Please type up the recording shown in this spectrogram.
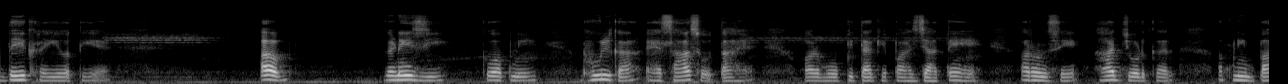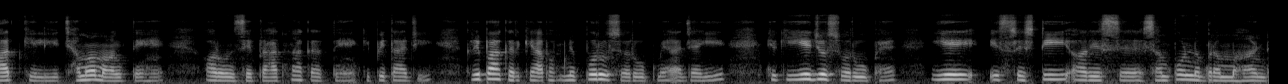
देख रही होती है। अब गणेश जी को अपनी भूल का एहसास होता है और वो पिता के पास जाते हैं और उनसे हाथ जोड़कर अपनी बात के लिए क्षमा मांगते हैं और उनसे प्रार्थना करते हैं कि पिताजी, कृपा करके आप अपने पूर्व स्वरूप में आ जाइए, क्योंकि ये जो स्वरूप है, ये इस सृष्टि और इस संपूर्ण ब्रह्मांड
